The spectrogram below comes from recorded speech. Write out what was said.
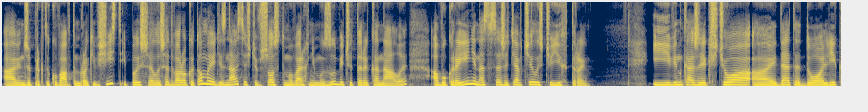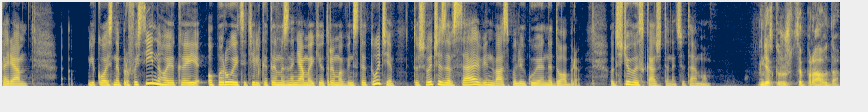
А він вже практикував там років шість і пише: лише два роки тому я дізнався, що в шостому верхньому зубі чотири канали, а в Україні нас все життя вчили, що їх три. І він каже: якщо а, йдете до лікаря якогось непрофесійного, який оперується тільки тими знаннями, які отримав в інституті, то швидше за все він вас полікує недобре. От що ви скажете на цю тему? Я скажу, що це правда.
